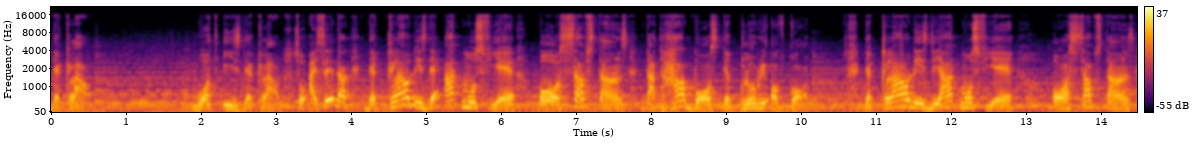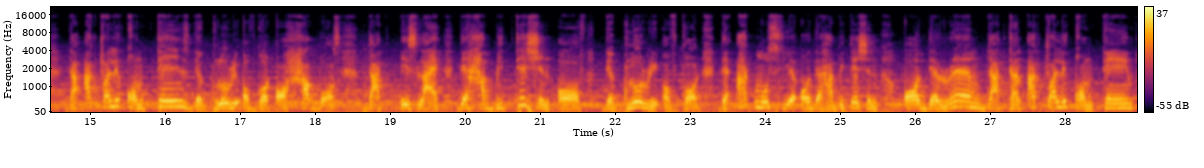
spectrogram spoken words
the cloud? What is the cloud? So, I say that the cloud is the atmosphere or substance that harbors the glory of God. The cloud is the atmosphere or substance that actually contains the glory of God or harbors that is like the habitation of the glory of God, the atmosphere or the habitation or the realm that can actually contain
